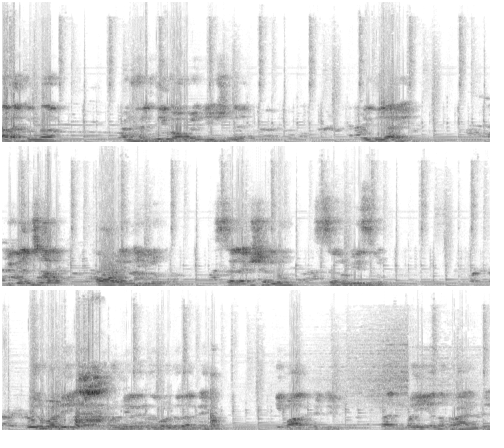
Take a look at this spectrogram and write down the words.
നടക്കുന്ന അൺഹെൽത്തി കോമ്പറ്റീഷന് എതിരായി മികച്ച ക്വാളിറ്റിയിലും സെലക്ഷനിലും സർവീസിലും ഒരുപടി മുന്നിൽ നിന്നുകൊണ്ട് തന്നെ ഈ മാർക്കറ്റിൽ തന്മയി എന്ന ബ്രാൻഡ്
